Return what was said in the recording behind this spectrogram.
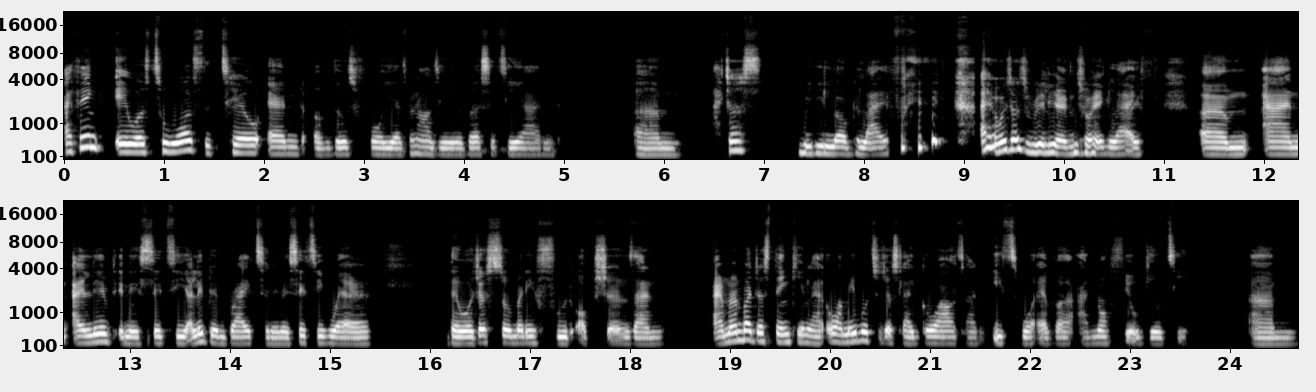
I think it was towards the tail end of those four years when I was in university, and um, I just really loved life. I was just really enjoying life. Um, and I lived in a city, I lived in Brighton, in a city where there were just so many food options. And I remember just thinking, like, oh, I'm able to just like go out and eat whatever and not feel guilty. Um,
